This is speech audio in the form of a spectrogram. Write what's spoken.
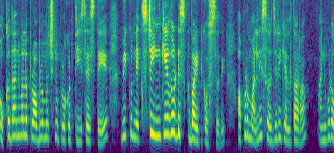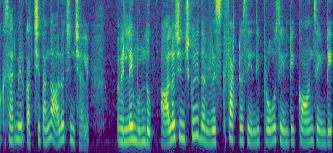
ఒకదాని వల్ల ప్రాబ్లం వచ్చినప్పుడు ఒకటి తీసేస్తే మీకు నెక్స్ట్ ఇంకేదో డిస్క్ బయటకు వస్తుంది. అప్పుడు మళ్ళీ సర్జరీకి వెళ్తారా? అని కూడా ఒకసారి మీరు ఖచ్చితంగా ఆలోచించాలి. వెళ్ళే ముందు ఆలోచించుకొని దాని రిస్క్ ఫ్యాక్టర్స్ ఏంటి ప్రోస్ ఏంటి కాన్స్ ఏంటి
